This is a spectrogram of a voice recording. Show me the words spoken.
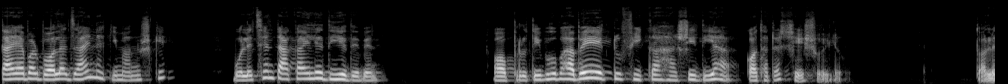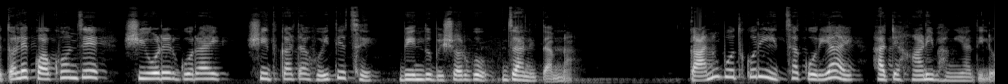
তাই আবার বলা যায় নাকি মানুষকে? বলেছেন, টাকা এলে দিয়ে দেবেন। অপ্রতিভভাবে একটু ফিকা হাসি দিয়া কথাটা শেষ হইল। তলে তলে কখন যে শিওরের গোড়ায় শীত কাটা হইতেছে, বিন্দু বিসর্গ জানিতাম না। কানু বোধ করি ইচ্ছা করিয়ায় হাটে হাঁড়ি ভাঙিয়া দিল।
